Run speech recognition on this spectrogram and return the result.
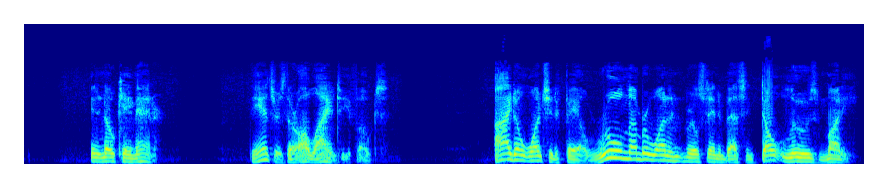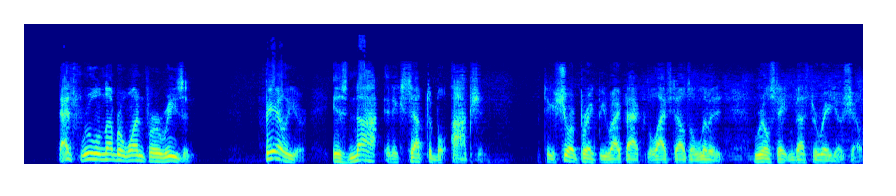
in an okay manner. The answer is they're all lying to you, folks. I don't want you to fail. Rule number one in real estate investing don't lose money. That's rule number one for a reason. Failure is not an acceptable option. Take a short break. Be right back with the Lifestyles Unlimited Real Estate Investor Radio Show.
